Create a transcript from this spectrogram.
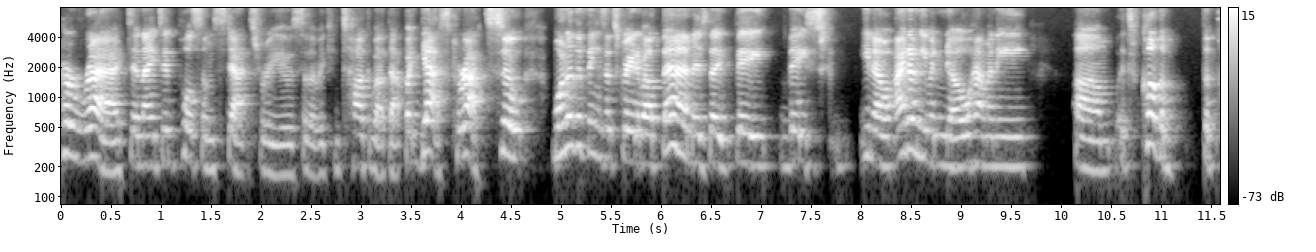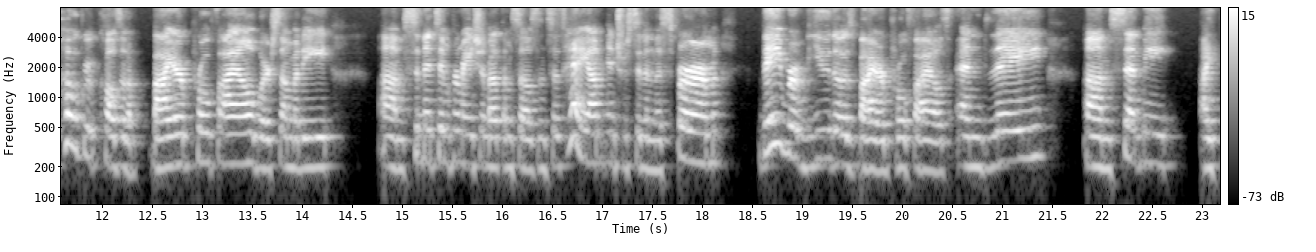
Correct. And I did pull some stats for you so that we can talk about that. But yes, correct. So one of the things that's great about them is that they they you know, I don't even know how many um it's called the the Poe group calls it a buyer profile where somebody um, submits information about themselves and says, "Hey, I'm interested in this firm." They review those buyer profiles and they um, sent me I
